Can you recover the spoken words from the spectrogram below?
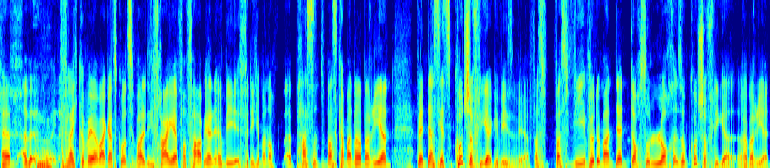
Ähm, aber mhm. vielleicht können wir ja mal ganz kurz, weil die Frage ja von Fabian irgendwie finde ich immer noch äh, passend, was kann man reparieren? Wenn das jetzt ein Kunststoffflieger gewesen wäre, was, was, wie würde man denn doch so ein Loch in so einem Kunststoffflieger reparieren?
